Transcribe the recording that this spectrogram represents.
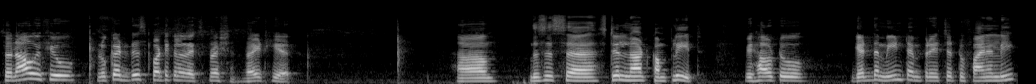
so now if you look at this particular expression right here um, this is uh, still not complete we have to get the mean temperature to finally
